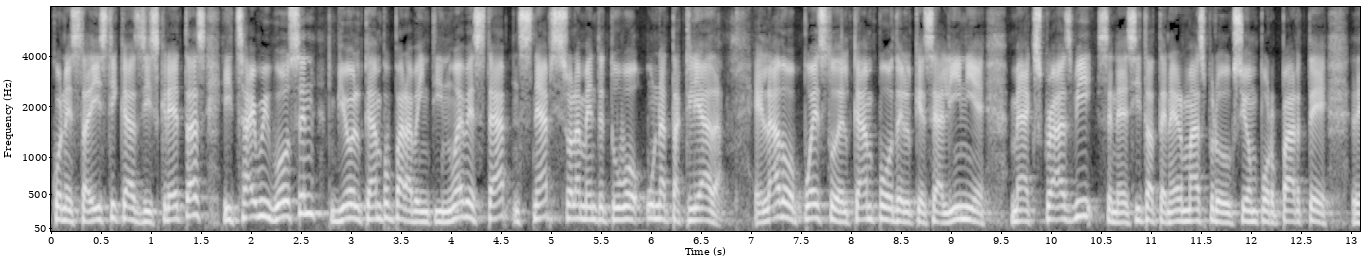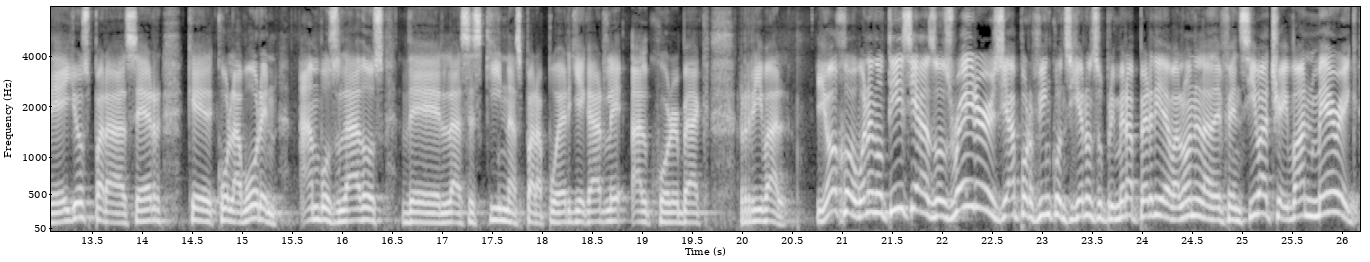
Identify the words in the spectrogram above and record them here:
con estadísticas discretas. Y Tyree Wilson vio el campo para 29 snaps y solamente tuvo una tacleada. El lado opuesto del campo del que se alinee Max Crosby se necesita tener más producción por parte de ellos para hacer que colaboren ambos lados de las esquinas para poder llegarle al quarterback rival. Y ojo, buenas noticias, los Raiders ya por fin consiguieron su primera pérdida de balón en la defensiva. Trayvon Merrick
